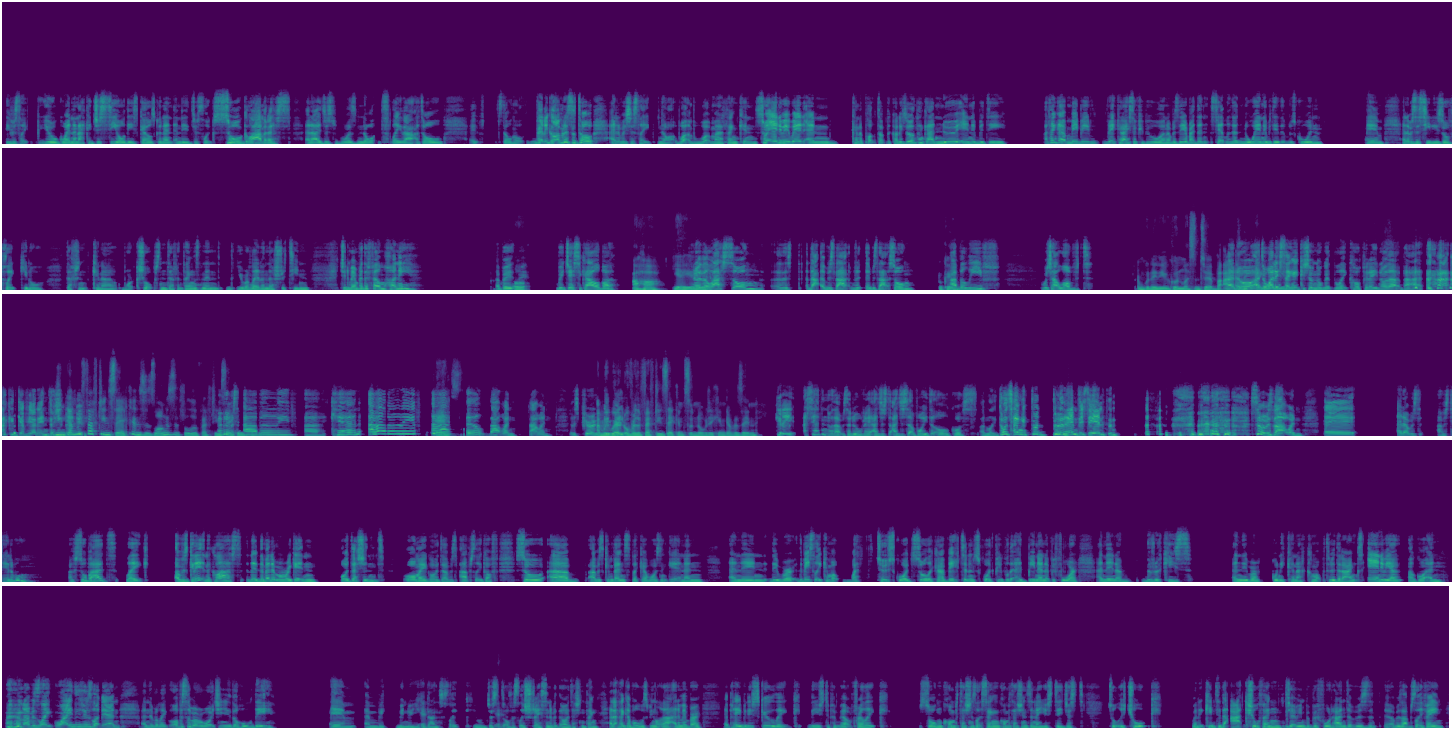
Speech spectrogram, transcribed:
he was like, you know, going and I could just see all these girls going in and they just look so glamorous. And I just was not like that at all. It's still not very glamorous at all. And it was just like, no, what what am I thinking? So anyway, went and kind of plucked up the courage. I don't think I knew anybody. I think I maybe recognised a few people when I was there, but I didn't certainly didn't know anybody that was going. Um, and it was a series of like you know different kind of workshops and different things, and then you were learning this routine. Do you remember the film Honey? About Oh, with Jessica Alba. uh huh. Yeah, yeah. you know yeah. the last song uh, that it was that it was that song okay. I believe, which I loved. I'm gonna need to go and listen to it. But I, I, know I, like don't want to sing it because you'll not get like copyright and all that, but I, I could give you a You can give me 15 seconds as long as it's below 15 Remember seconds. I believe I can, I believe Yes. I will. That one, that one. It was pure. and we weren't vibe. over the 15 seconds, so nobody can give us in. Great. I see. I didn't know that was a rule, right? I just, I just avoid it at all costs. I'm like, don't sing it. Don't, don't them to say anything. so it was that one, uh, and I was, I was terrible. I was so bad. Like I was great in the class, and then the minute we were getting auditioned, oh my god, I was absolutely guff. So um, I was convinced like I wasn't getting in, and then they were they basically came up with two squads, so like a veteran squad, people that had been in it before, and then um, the rookies and they were going to kind of come up through the ranks. Anyway, I, I got in and I was like, why did you just let me in? And they were like, obviously, we were watching you the whole day. Um, and we, we knew you could dance, like you were just Yes. obviously stressing about the audition thing. And I think I've always been like that. I remember at primary school, like they used to put me up for like song competitions, like singing competitions, and I used to just totally choke when it came to the actual thing. Do you know what I mean? But beforehand, it was I was absolutely fine.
